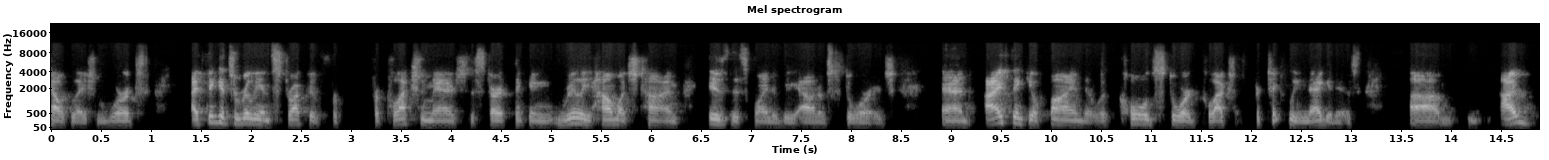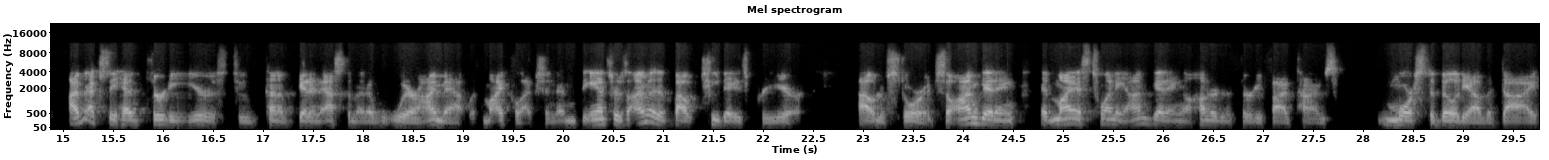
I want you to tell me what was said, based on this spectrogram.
calculation works. I think it's really instructive for for collection managers to start thinking really how much time is this going to be out of storage? And I think you'll find that with cold stored collections, particularly negatives, um, I've I've actually had 30 years to kind of get an estimate of where I'm at with my collection. And the answer is I'm at about two days per year out of storage. So I'm getting at minus 20, I'm getting 135 times more stability out of the dye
